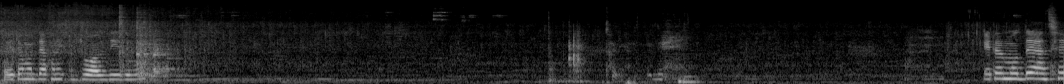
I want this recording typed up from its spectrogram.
তো এটার মধ্যে এখন একটু জল দিয়ে দেবো। এটার মধ্যে আছে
